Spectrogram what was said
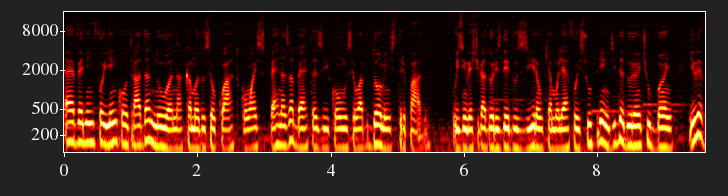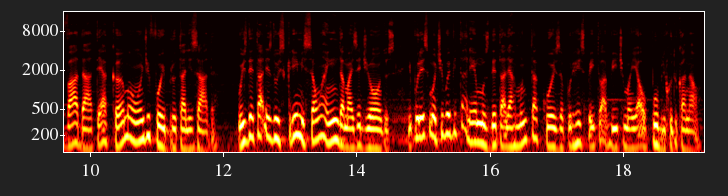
Evelyn foi encontrada nua na cama do seu quarto com as pernas abertas e com o seu abdômen estripado. Os investigadores deduziram que a mulher foi surpreendida durante o banho e levada até a cama onde foi brutalizada. Os detalhes dos crimes são ainda mais hediondos e por esse motivo evitaremos detalhar muita coisa por respeito à vítima e ao público do canal.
